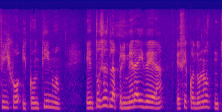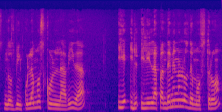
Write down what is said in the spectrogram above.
fijo y continuo. Entonces la primera idea es que cuando uno nos vinculamos con la vida y, y la pandemia nos lo demostró,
